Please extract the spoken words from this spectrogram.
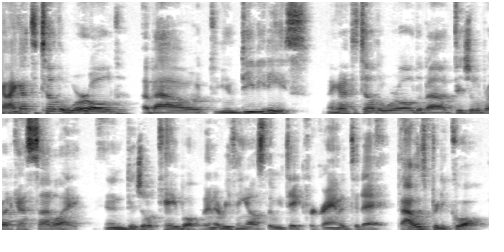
I got to tell the world about you know, DVDs. I got to tell the world about digital broadcast satellite and digital cable and everything else that we take for granted today. That was pretty cool.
